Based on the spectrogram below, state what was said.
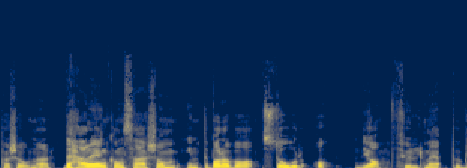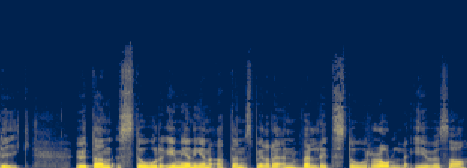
personer. Det här är en konsert som inte bara var stor och ja, fylld med publik. Utan stor i meningen att den spelade en väldigt stor roll i USA.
